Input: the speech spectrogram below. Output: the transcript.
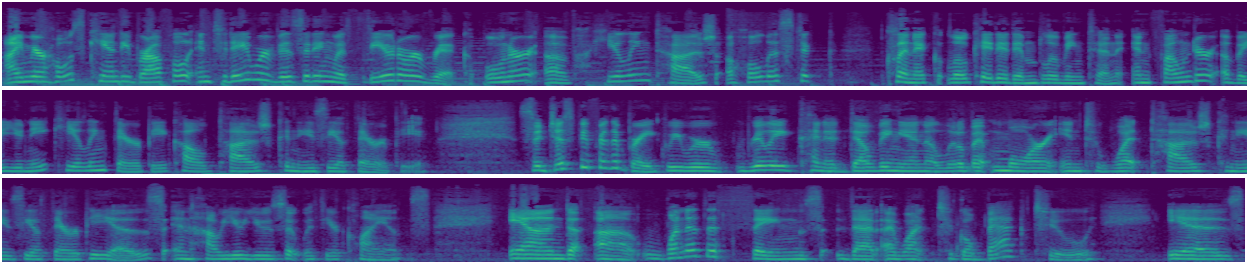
I'm your host, Candi Broeffle, and today we're visiting with Theodore Rick, owner of Healing Taj, a holistic clinic located in Bloomington and founder of a unique healing therapy called Taj Kinesiotherapy. So just before the break, we were really kind of delving in a little bit more into what Taj kinesiotherapy is and how you use it with your clients. And uh, one of the things that I want to go back to is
